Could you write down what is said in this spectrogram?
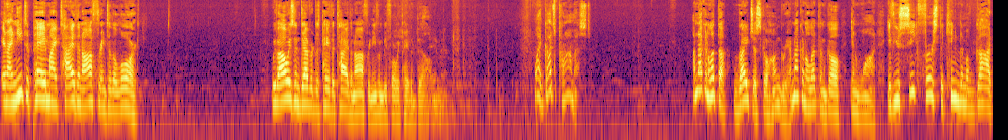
and I need to pay my tithe and offering to the Lord. We've always endeavored to pay the tithe and offering even before we pay the bill. Amen. Why? God's promised. I'm not going to let the righteous go hungry. I'm not going to let them go in want. If you seek first the kingdom of God,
